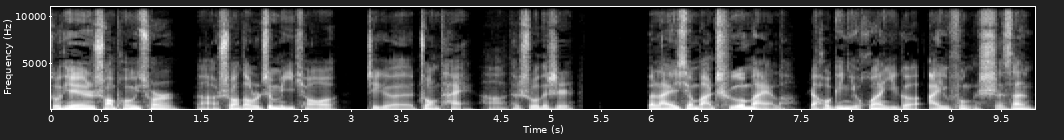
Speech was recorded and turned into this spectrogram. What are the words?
昨天刷朋友圈啊，刷到了这么一条这个状态啊，他说的是，本来想把车卖了，然后给你换一个 iPhone 十三，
